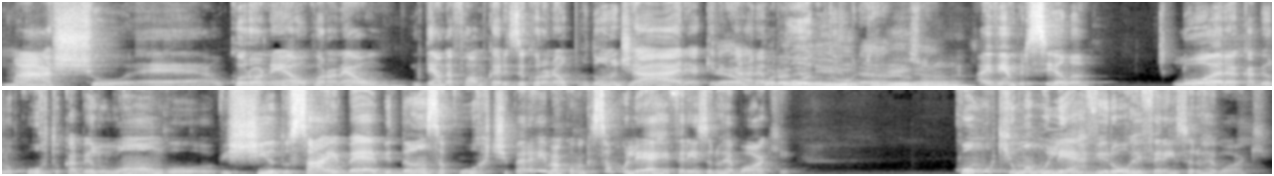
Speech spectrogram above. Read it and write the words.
macho, é, o coronel, o coronel, entenda a forma, quero dizer coronel por dono de área, aquele é, cara bruto. Bruto né? mesmo, é. né? Aí vem a Priscila, loura, cabelo curto, cabelo longo, vestido, sai, bebe, dança, curte. Peraí, mas como que essa mulher é referência do reboque? Como que uma mulher virou referência do reboque?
